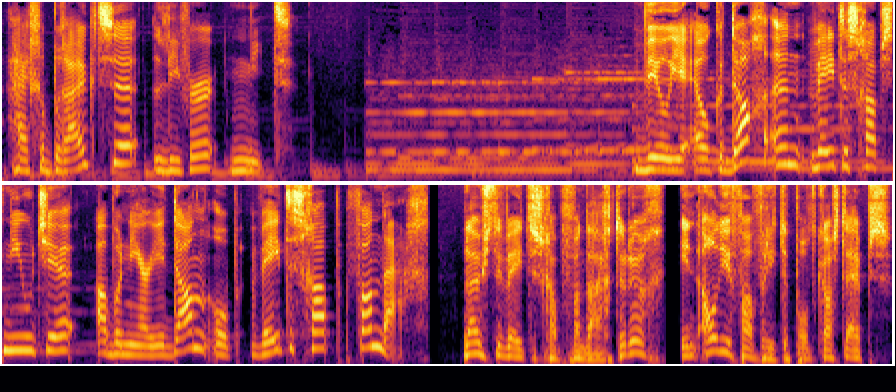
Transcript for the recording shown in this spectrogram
Hij gebruikt ze liever niet. Wil je elke dag een wetenschapsnieuwtje? Abonneer je dan op Wetenschap vandaag. Luister Wetenschap vandaag terug in al je favoriete podcast-apps.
